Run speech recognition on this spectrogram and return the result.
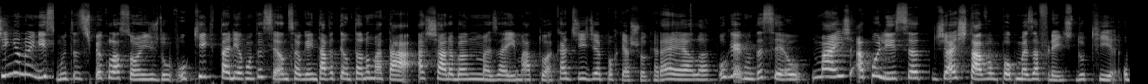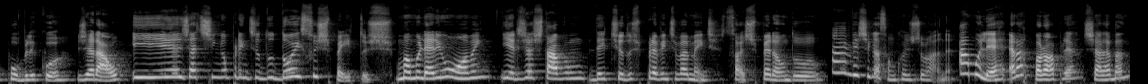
tinha no início muitas especulações do o que, que estaria acontecendo, se alguém estava tentando matar a Sharaban, mas aí matou a Khadija porque achou que era ela, o que aconteceu. Mas a polícia já estava um pouco mais à frente do que o público geral e já tinham prendido dois suspeitos, uma mulher e um homem, e eles já estavam detidos preventivamente, só esperando a investigação continuar, né? A mulher era a própria Sharaban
